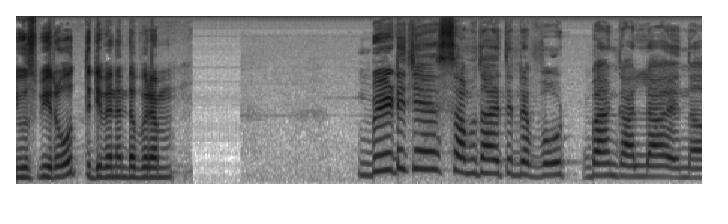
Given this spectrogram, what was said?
News bureau Thiruvananthapuram. B D J സമുദായത്തിന്റെ വോട്ട് ബാങ്ക് അല്ല എന്ന്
